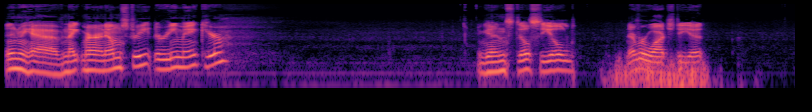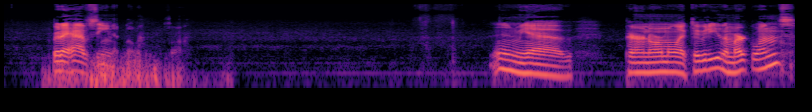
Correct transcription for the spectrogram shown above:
Then we have Nightmare on Elm Street, the remake here. Again, still sealed. Never watched it yet. But I have seen it, though. So. Then we have Paranormal Activity, the marked ones.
